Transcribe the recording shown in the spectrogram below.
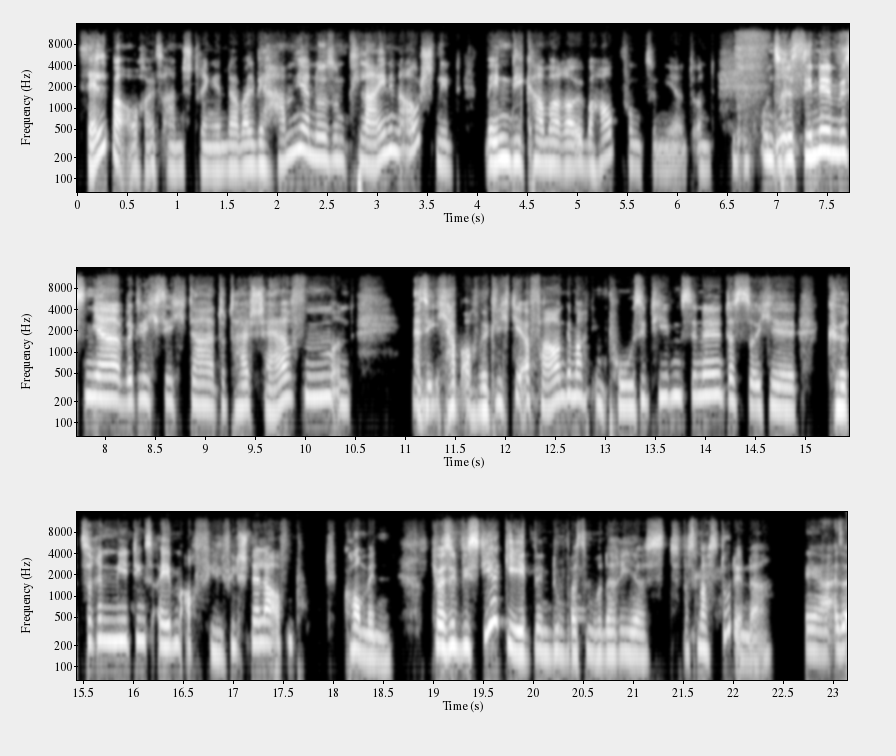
selber auch als anstrengend spannender, weil wir haben ja nur so einen kleinen Ausschnitt, wenn die Kamera überhaupt funktioniert. Und unsere Sinne müssen ja wirklich sich da total schärfen und also ich habe auch wirklich die Erfahrung gemacht im positiven Sinne, dass solche kürzeren Meetings eben auch viel, viel schneller auf den Punkt kommen. Ich weiß nicht, wie es dir geht, wenn du was moderierst. Was machst du denn da? Ja, also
